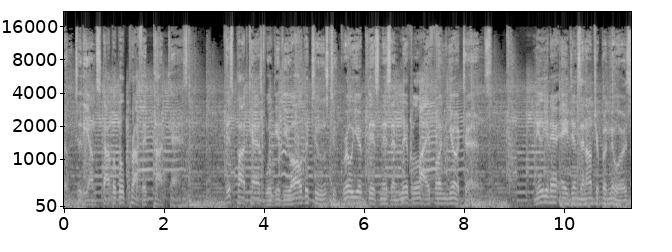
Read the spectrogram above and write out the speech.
Welcome to the Unstoppable Profit Podcast. This podcast will give you all the tools to grow your business and live life on your terms. Millionaire agents and entrepreneurs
